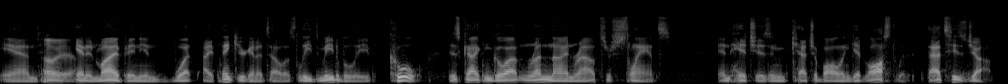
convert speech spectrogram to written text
And oh, yeah. and in my opinion, what I think you're going to tell us leads me to believe, cool, this guy can go out and run nine routes or slants and hitches and catch a ball and get lost with it. That's his job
